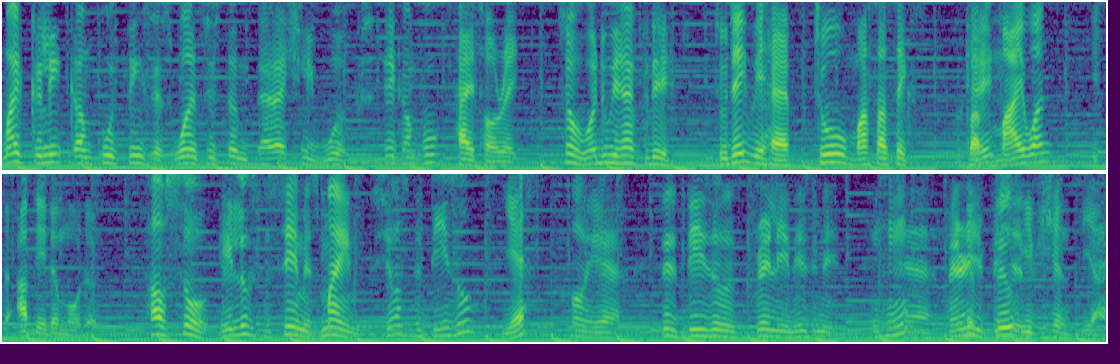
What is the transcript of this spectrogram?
my colleague Kam Foo thinks there's one system that actually works. Hey Kam Foo. Hi Thoriq. So what do we have today? Today we have two Mazda 6, Okay. but my one is the updated model. How so? It looks the same as mine. Is yours the diesel? Yes? Oh yeah, this diesel is brilliant, isn't it? Mhm. Yeah, very the fuel efficient. efficiency, yeah.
